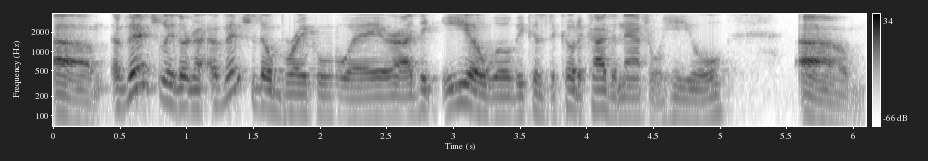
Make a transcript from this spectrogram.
Um, eventually they're gonna eventually they'll break away, or I think Io will because Dakota Kai's a natural heel. Um,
